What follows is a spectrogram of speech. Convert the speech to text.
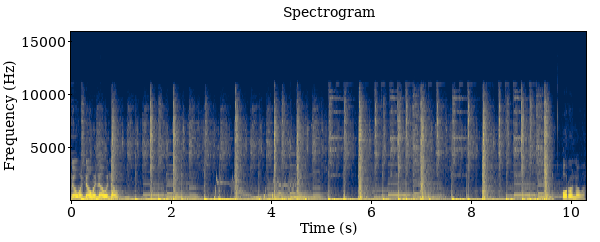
down. Noah, Noah, Noah, Noah. Hold on, Noah.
